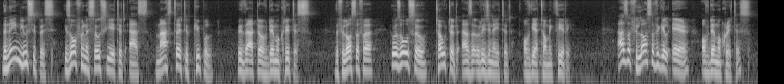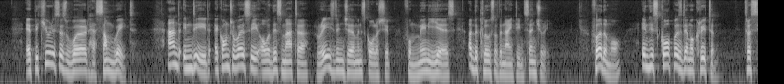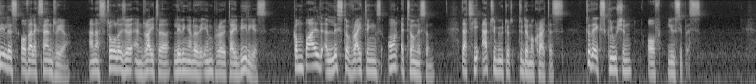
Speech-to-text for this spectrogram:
The name Leucippus is often associated as master to pupil with that of Democritus, the philosopher who was also touted as the originator of the atomic theory. As a philosophical heir of Democritus, Epicurus's word has some weight, and indeed a controversy over this matter raged in German scholarship for many years at the close of the 19th century. Furthermore, in his Corpus Democritum, Thrasyllus of Alexandria, an astrologer and writer living under the Emperor Tiberius, compiled a list of writings on atomism that he attributed to Democritus to the exclusion of Leucippus.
